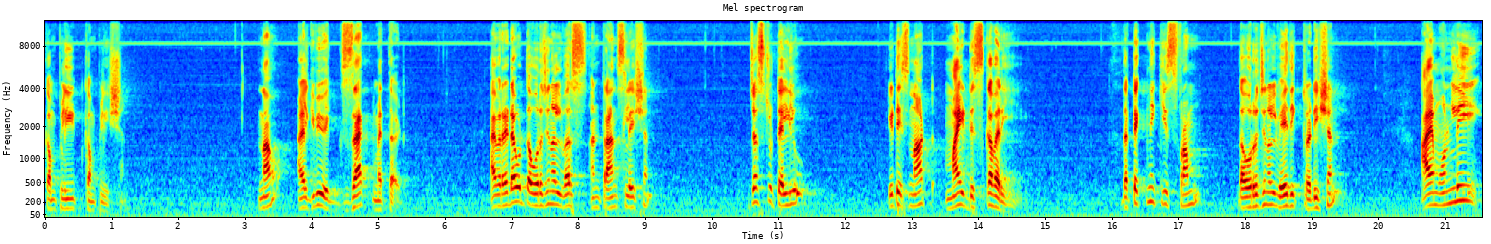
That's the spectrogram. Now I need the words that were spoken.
complete completion. Now, I will give you exact method. I have read out the original verse and translation just to tell you it is not my discovery. The technique is from the original Vedic tradition. I am only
